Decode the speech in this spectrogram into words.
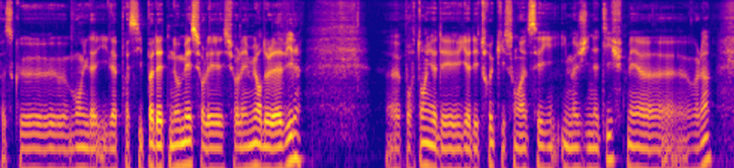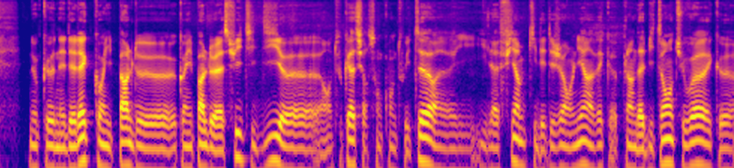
parce que bon, il, a- il apprécie pas d'être nommé sur les, sur les murs de la ville. Euh, pourtant, il y, a des, il y a des trucs qui sont assez imaginatifs, mais euh, voilà. Donc euh, Nedelec, quand il parle de quand il parle de la suite, il dit, euh, en tout cas sur son compte Twitter, il, il affirme qu'il est déjà en lien avec plein d'habitants, tu vois, et que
